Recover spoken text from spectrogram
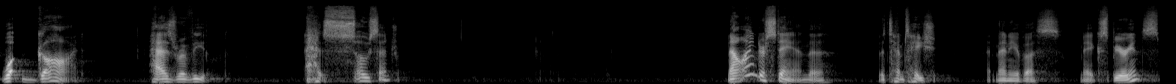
what God has revealed as so central. Now, I understand the, the temptation that many of us may experience,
